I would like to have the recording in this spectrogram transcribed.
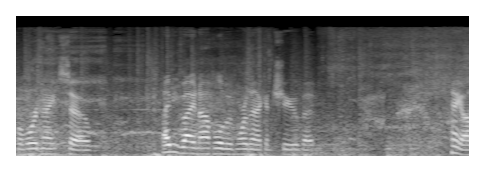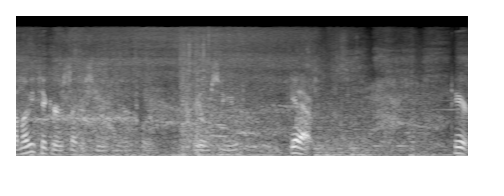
for Horde Night, so might be biting off a little bit more than I can chew, but hang on, let me take her a second to Get out. Here.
